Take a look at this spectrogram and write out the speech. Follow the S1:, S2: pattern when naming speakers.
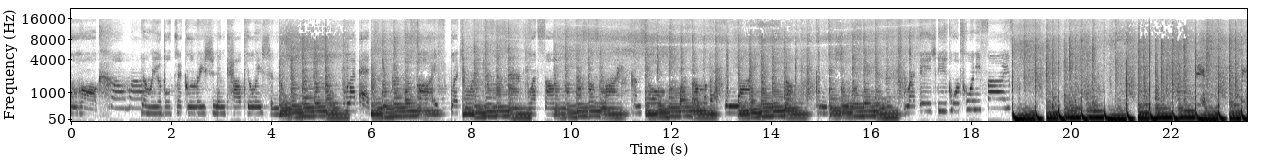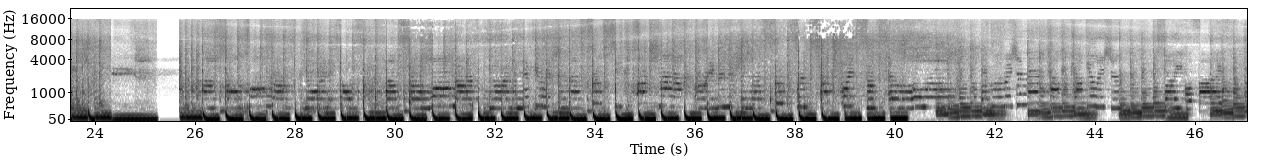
S1: Cool walk. Variable declaration and calculation. Let X. Five. Let Y. and Let sum. Of Y. Console. Let sum of X and Y. No. Condition. Let H equal 25. Música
